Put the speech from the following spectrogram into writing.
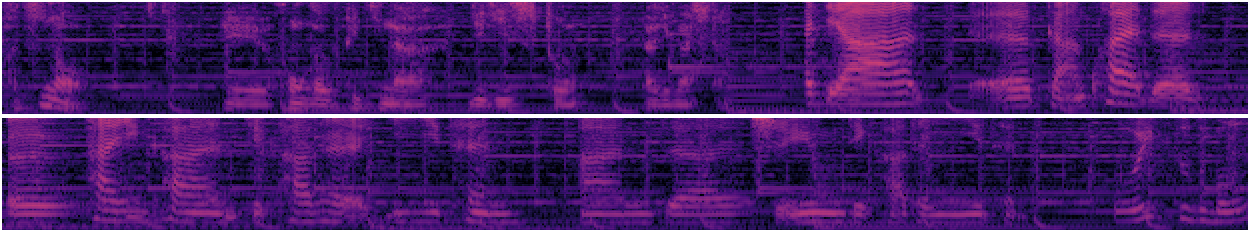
初の、えー、本格的なリリースとなりました。大家呃赶快的呃看一看 Jakarta E10 and、uh, 使用 Jakarta E10. Oi, tudo bom?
